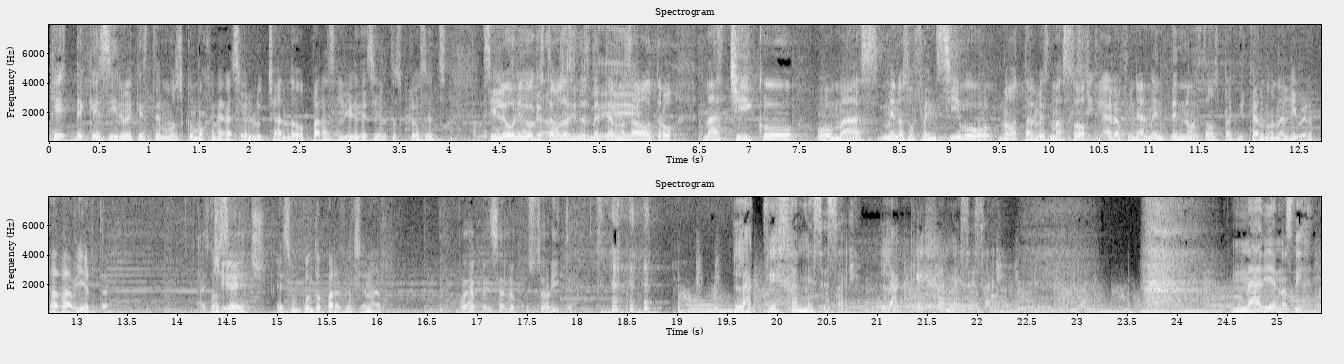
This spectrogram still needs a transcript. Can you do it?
qué, ¿de qué sirve que estemos como generación luchando para salir de ciertos closets si lo único que estamos haciendo es meternos Sí. a otro más chico o más menos ofensivo, ¿no? Tal vez más soft, Sí, claro. pero finalmente no estamos practicando una libertad abierta. No sé, es un punto para reflexionar. Voy a pensarlo justo ahorita. La queja necesaria. La queja necesaria. Nadie nos dijo.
